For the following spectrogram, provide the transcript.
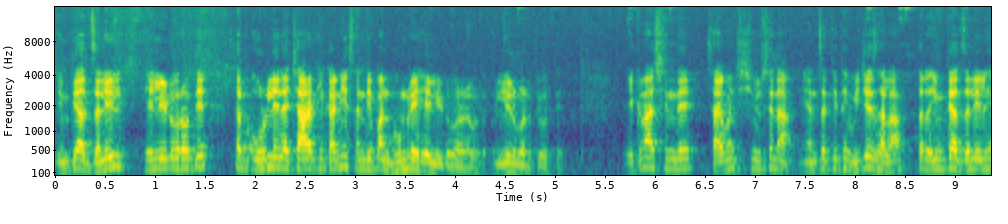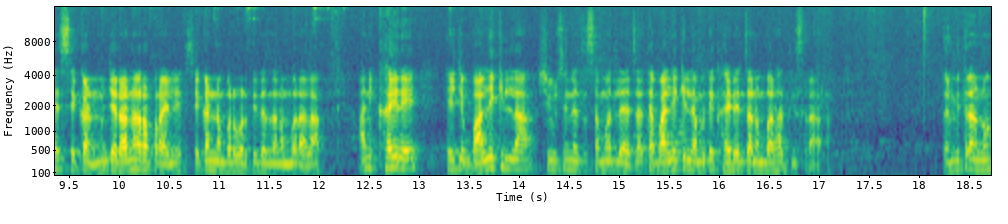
इम्तियाज जलील हे लीडवर होते तर उरलेल्या चार ठिकाणी संदीपान भुमरे हे लीडवर होते लीडवरती होते. एकनाथ शिंदे साहेबांची शिवसेना यांचा तिथे विजय झाला. तर इम्तियाज जलील हे सेकंड म्हणजे रनर अप राहिले. सेकंड नंबरवरती त्यांचा नंबर आला. आणि खैरे हे जे बालेकिल्ला शिवसेनेचा समजला याचा त्या बालेकिल्ल्यामध्ये खैरेंचा नंबर हा तिसरा आला. तर मित्रांनो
